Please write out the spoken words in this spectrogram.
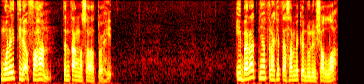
mulai tidak faham tentang masalah tauhid. Ibaratnya telah kita sampaikan dulu insyaallah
